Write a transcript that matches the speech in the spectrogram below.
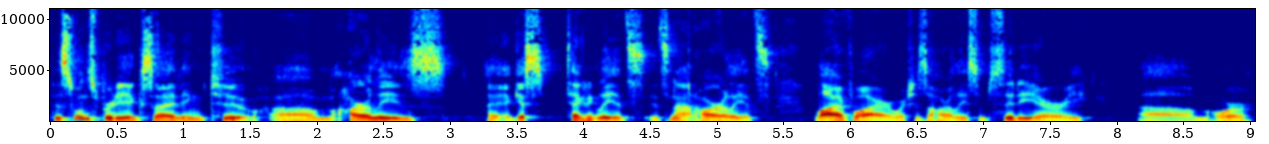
This one's pretty exciting too. Um, Harley's, I guess technically it's it's not Harley, it's Livewire, which is a Harley subsidiary, um, or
